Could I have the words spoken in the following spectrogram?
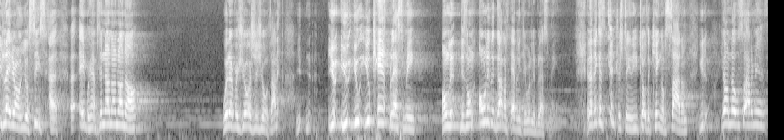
Later on, you'll see uh, uh, Abraham say, No, no, no, no. Whatever's yours is yours. I, you, you, you, you can't bless me. Only, there's only, only the God of heaven can really bless me. And I think it's interesting that he told the king of Sodom, you, y'all know what Sodom is?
